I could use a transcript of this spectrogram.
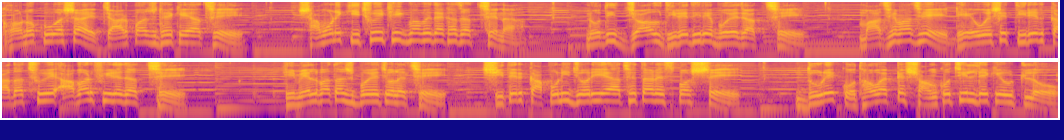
ঘন কুয়াশায় চারপাশ ঢেকে আছে। সামনে কিছুই ঠিকভাবে দেখা যাচ্ছে না। নদীর জল ধীরে ধীরে বয়ে যাচ্ছে। মাঝে মাঝে ঢেউ এসে তীরের কাদা ছুঁয়ে আবার ফিরে যাচ্ছে। হিমেল বাতাস বয়ে চলেছে। শীতের কাঁপুনি জড়িয়ে আছে তার স্পর্শে। দূরে কোথাও একটা শঙ্খচিল ডেকে উঠল।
